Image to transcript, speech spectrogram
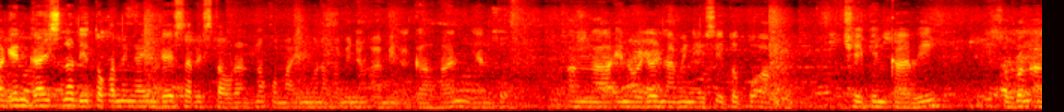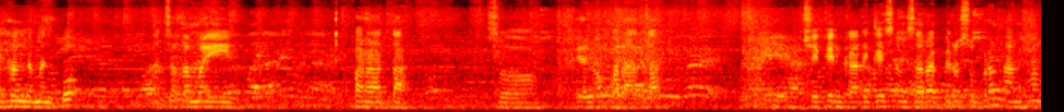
again guys, no, dito kami ngayon guys sa restaurant, no, kumain muna kami ng aming agahan. Yan po. Ang uh, in-order namin is ito po ang chicken curry. Sobrang anghang naman po. At saka may parata. So, yan ang parata. Chicken curry guys, ang sarap pero sobrang anghang.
